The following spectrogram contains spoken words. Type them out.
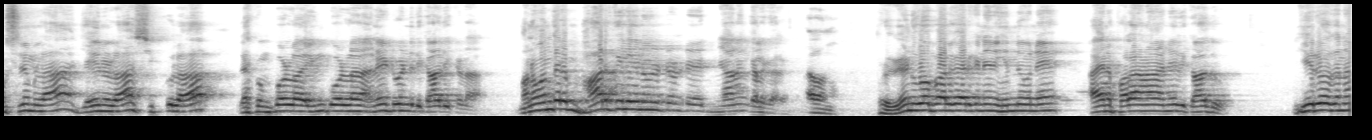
ముస్లింలా జైనులా సిక్కులా లేక ఇంకోళ్ళ ఇంకోళ్ళ అనేటువంటిది కాదు ఇక్కడ. మనమందరం భారతీయులైనటువంటి జ్ఞానం కలగాలి. అవును. ఇప్పుడు వేణుగోపాల్ గారికి నేను హిందువునే ఆయన ఫలానా అనేది కాదు. ఈ రోజున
